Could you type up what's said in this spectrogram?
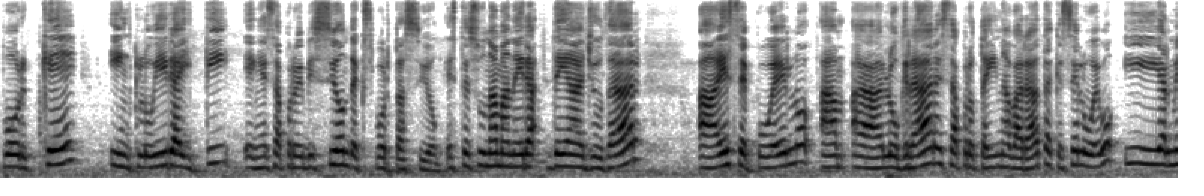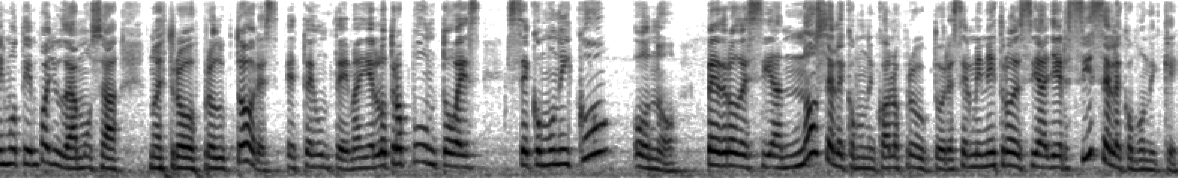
¿por qué incluir a Haití en esa prohibición de exportación? Esta es una manera de ayudar a ese pueblo a, lograr esa proteína barata que es el huevo y al mismo tiempo ayudamos a nuestros productores. Este es un tema. Y el otro punto es, ¿se comunicó o no? Pedro decía, no se le comunicó a los productores. El ministro decía ayer, sí se le comuniqué,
